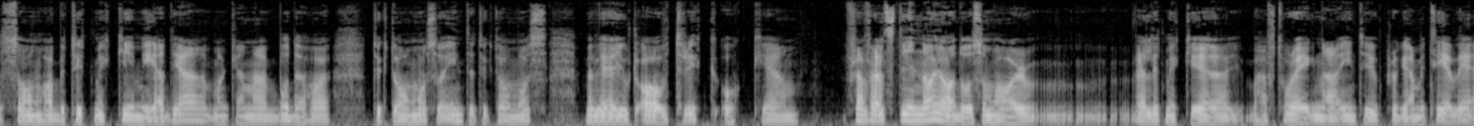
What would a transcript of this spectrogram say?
som har betytt mycket i media. Man kan både ha tyckt om oss och inte tyckt om oss. Men vi har gjort avtryck och um, framförallt Stina och jag då som har mm, väldigt mycket haft våra egna intervjuprogram i tv.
